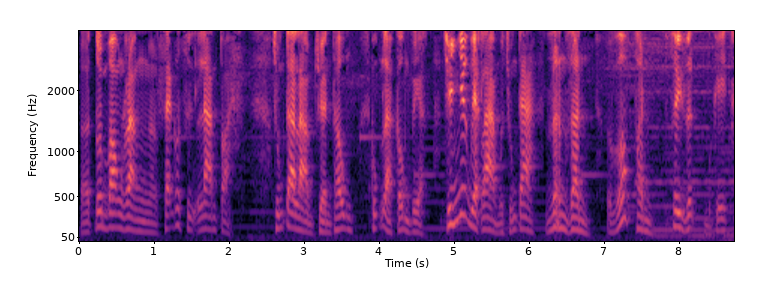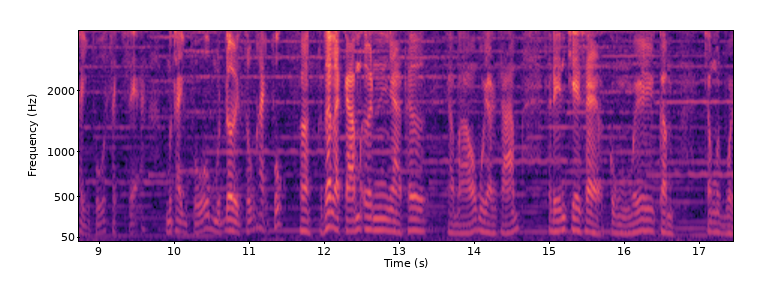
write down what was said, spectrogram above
Ờ, tôi mong rằng sẽ có sự lan tỏa. Chúng ta làm truyền thông cũng là công việc. Chính những việc làm của chúng ta dần dần góp phần xây dựng một cái thành phố sạch sẽ, một thành phố, một đời sống hạnh phúc. Vâng, rất là cảm ơn nhà thơ, nhà báo Bùi Hàng Tám đã đến chia sẻ cùng với Cầm trong một buổi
